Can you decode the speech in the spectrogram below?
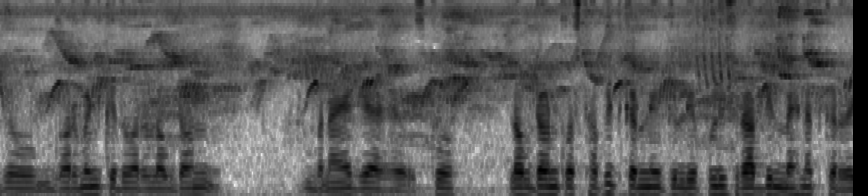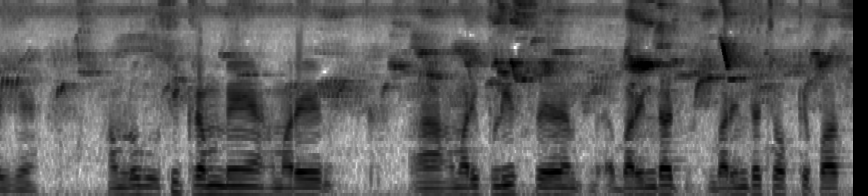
जो गवर्नमेंट के द्वारा लॉकडाउन बनाया गया है, उसको लॉकडाउन को स्थापित करने के लिए पुलिस रात दिन मेहनत कर रही है। हम लोग उसी क्रम में हमारे हमारी पुलिस बारिंदा बारिंदा चौक के पास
